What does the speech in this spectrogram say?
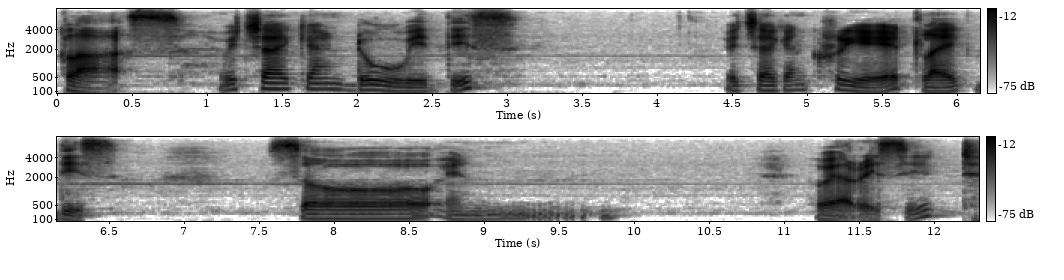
class which I can do with this which I can create like this. So in where is it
